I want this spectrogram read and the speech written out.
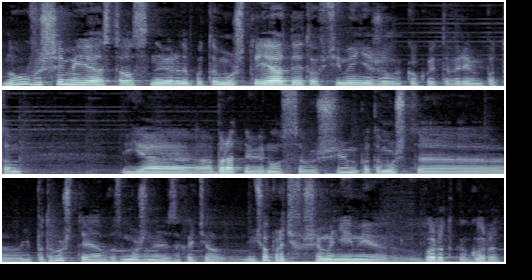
Ну, в Ишиме я остался, наверное, потому что я до этого в Тюмени жил какое-то время, потом я обратно вернулся в Ишим, потому что... Не потому что я, возможно, захотел. Ничего против Ишима не имею, город как город.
